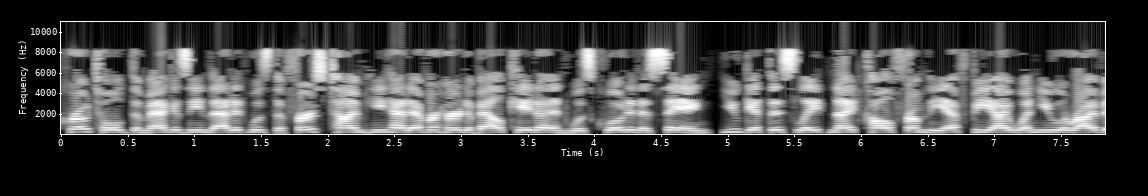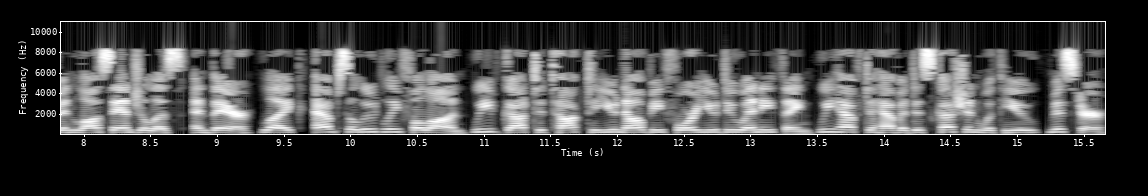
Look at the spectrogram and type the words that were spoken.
Crowe told the magazine that it was the first time he had ever heard of Al-Qaeda and was quoted as saying, you get this late night call from the FBI when you arrive in Los Angeles, and they're, like, absolutely full on. We've got to talk to you now before you do anything. We have to have a discussion with you, Mr.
